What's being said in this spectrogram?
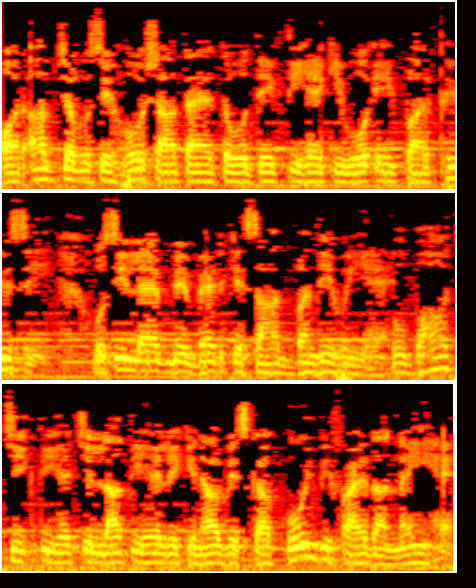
और अब जब उसे होश आता है तो वो देखती है कि वो एक बार फिर से उसी लैब में बेड के साथ बंधी हुई है। वो बहुत चीखती है, चिल्लाती है, लेकिन अब इसका कोई भी फ़ायदा नहीं है।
